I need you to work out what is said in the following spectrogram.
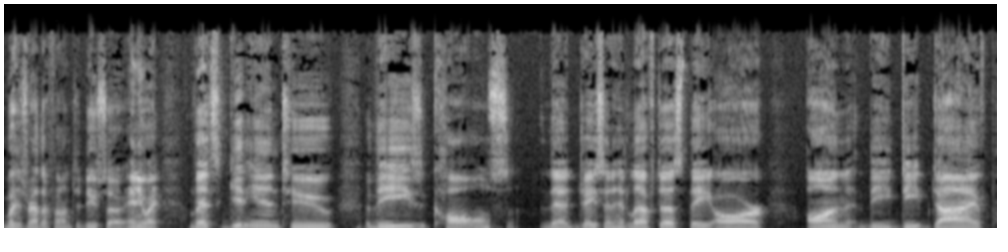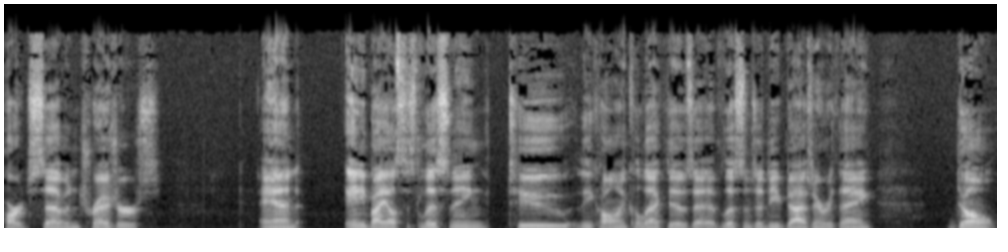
But it's rather fun to do so. Anyway, let's get into these calls that Jason had left us. They are on the deep dive, part seven treasures. And anybody else that's listening to the call-in collectives that have listened to deep dives and everything, don't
